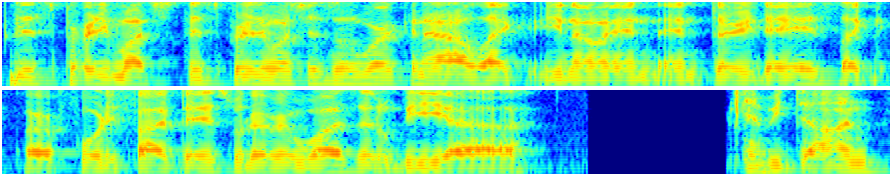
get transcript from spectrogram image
this pretty much this pretty much isn't working out. Like you know, in in thirty days, like or forty five days, whatever it was, it'll be uh, it'll be done.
